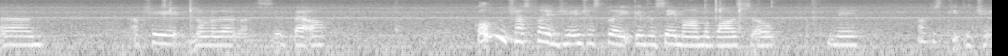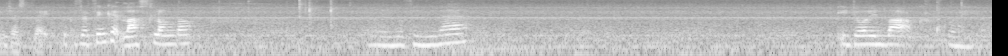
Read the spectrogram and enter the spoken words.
Um, actually, none of them is better. Golden chestplate and chain chestplate give the same armor bars, so me, I'll just keep the chain chestplate because I think it lasts longer. And nothing there. He joined back. Great.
